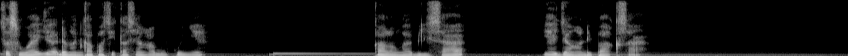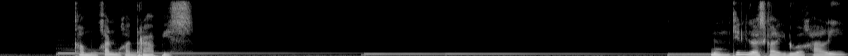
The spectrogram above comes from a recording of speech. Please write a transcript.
sesuai gak dengan kapasitas yang kamu punya. Kalau nggak bisa, ya jangan dipaksa. Kamu kan bukan terapis. Mungkin gak sekali dua kali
